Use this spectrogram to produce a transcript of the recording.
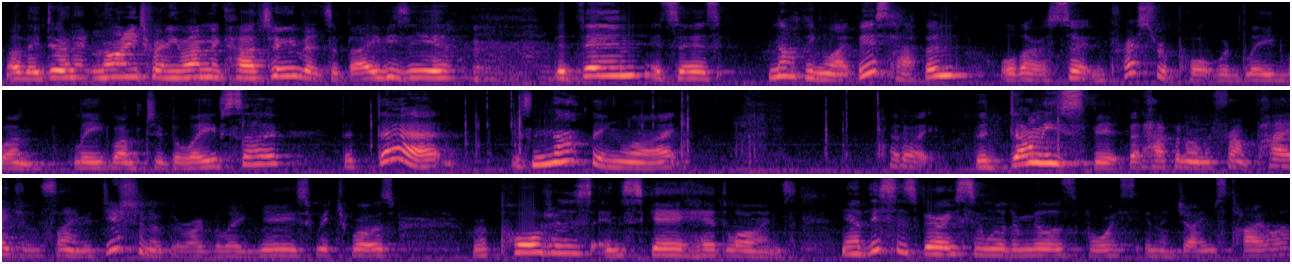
Well, they're doing it in 1921 in a cartoon, but it's a baby's ear. But then it says, nothing like this happened, although a certain press report would lead one, lead one to believe so. But that is nothing like, how do I, the dummy spit that happened on the front page of the same edition of the Rugby League News, which was reporters and scare headlines. Now, this is very similar to Miller's voice in the James Taylor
